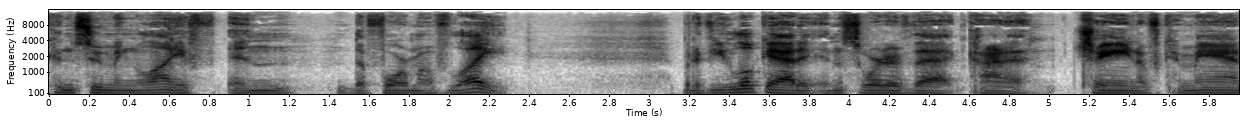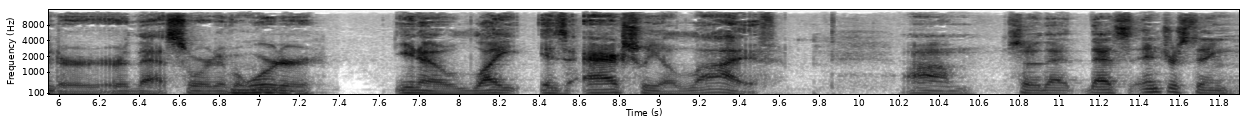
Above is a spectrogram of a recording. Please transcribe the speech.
consuming life in the form of light. But if you look at it in sort of that kind of chain of command or, or that sort of mm-hmm. order, you know, light is actually alive. Um, so that that's interesting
